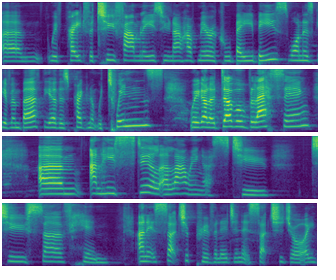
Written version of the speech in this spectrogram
Um, we've prayed for two families who now have miracle babies. One has given birth, the other's pregnant with twins. We got a double blessing. Um, and he's still allowing us to, to serve him. And it's such a privilege and it's such a joy.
